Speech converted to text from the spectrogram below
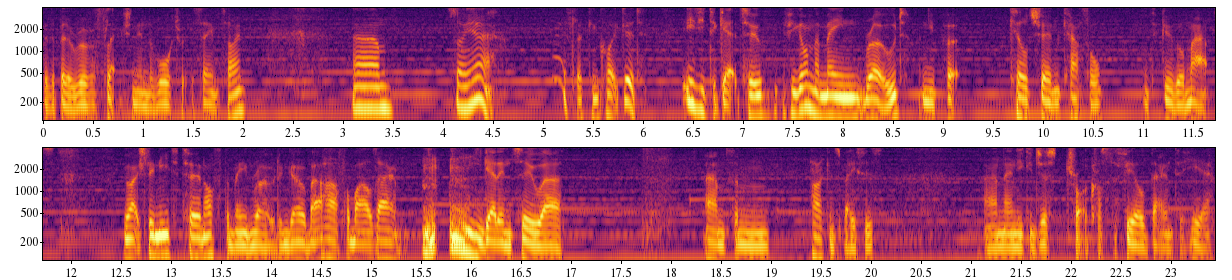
with a bit of a reflection in the water at the same time. Um, so yeah, it's looking quite good. Easy to get to. If you go on the main road and you put Kilchurn Castle into Google Maps, you actually need to turn off the main road and go about half a mile down, get into uh, um, some parking spaces, and then you can just trot across the field down to here.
